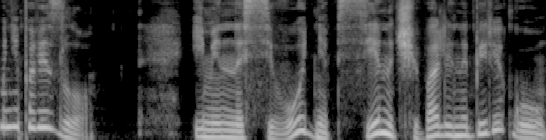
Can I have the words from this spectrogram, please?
Мне повезло. Именно сегодня все ночевали на берегу,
